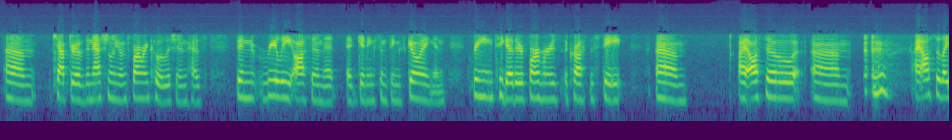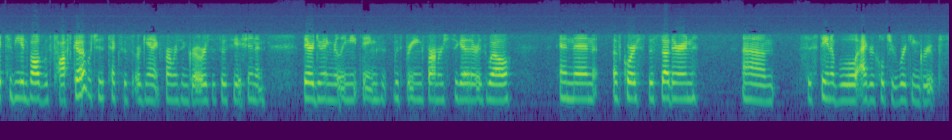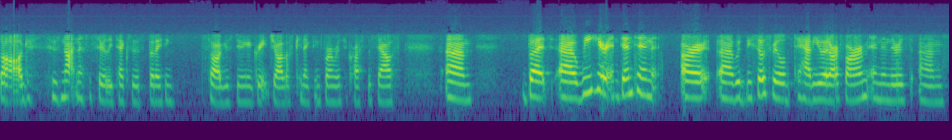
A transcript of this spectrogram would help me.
um, chapter of the National Young Farmer Coalition, has been really awesome at, at getting some things going and bringing together farmers across the state. Um, I also um, I also like to be involved with TOFGA, which is Texas Organic Farmers and Growers Association, and they're doing really neat things with bringing farmers together as well. And then, of course, the Southern um, Sustainable Agriculture Working Group, SOG, who's not necessarily Texas, but I think SOG is doing a great job of connecting farmers across the South. Um, but uh, we here in Denton are uh, would be so thrilled to have you at our farm. And then there's um,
